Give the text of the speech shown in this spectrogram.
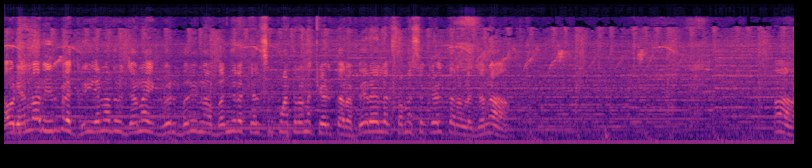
ಅವ್ರೆಲ್ಲರೂ ಇರಬೇಕು ರೀ, ಏನಾದರೂ ಜನ ಈಗ ಬರೀ- ಬರೀ ನಾವು ಬಂದಿರೋ ಕೆಲ್ಸಕ್ಕೆ ಮಾತ್ರನೇ ಕೇಳ್ತಾರೆ, ಬೇರೆ ಎಲ್ಲ ಸಮಸ್ಯೆ ಕೇಳ್ತಾರಲ್ಲ ಜನ. ಹಾಂ.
